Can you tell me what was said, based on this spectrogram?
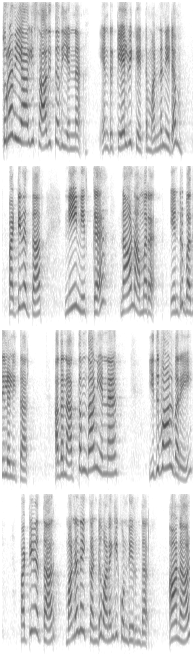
துறவியாகி சாதித்தது என்ன? என்று கேள்வி கேட்ட மன்னனிடம் பட்டினத்தார் நீ நிற்க நான் அமர என்று பதிலளித்தார். அதன் அர்த்தம்தான் என்ன? இதுவால் வரை பட்டினத்தார் மன்னனைக் கண்டு வணங்கி கொண்டிருந்தார். ஆனால்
